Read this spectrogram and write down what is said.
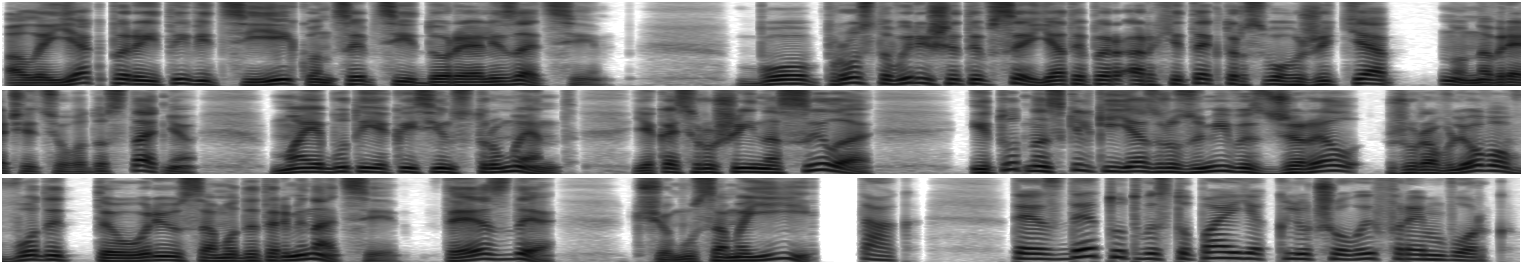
Але як перейти від цієї концепції до реалізації? Бо просто вирішити все, я тепер архітектор свого життя, ну, навряд чи цього достатньо, має бути якийсь інструмент, якась рушійна сила. І тут, наскільки я зрозумів із джерел, Журавльова вводить теорію самодетермінації – ТСД. Чому саме її? Так, ТСД тут виступає як ключовий фреймворк.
